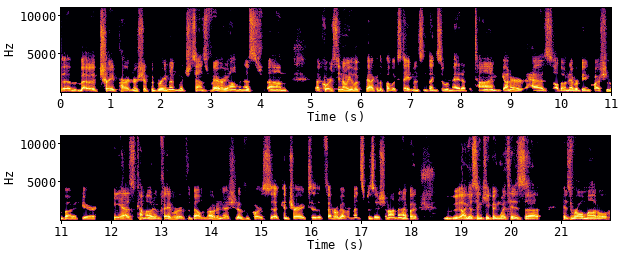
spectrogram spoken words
uh, trade partnership agreement, which sounds very ominous. Um, of course, you know, you look back at the public statements and things that were made at the time. Gunner has, although never being questioned about it here, he has come out in favor of the Belt and Road Initiative, of course, uh, contrary to the federal government's position on that. But I guess in keeping with his uh, his role model,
